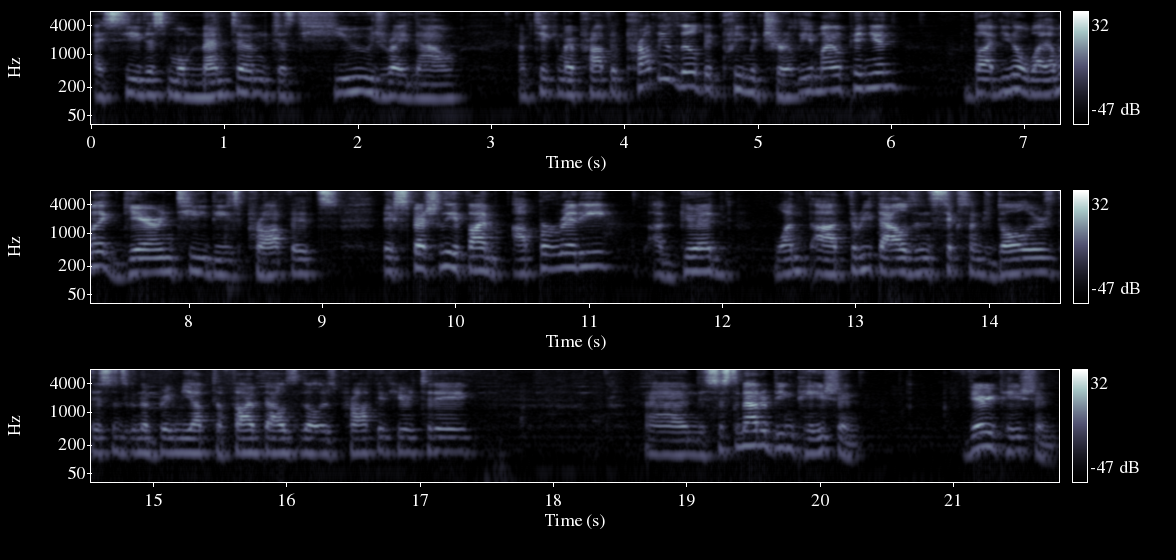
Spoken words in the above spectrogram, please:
I see this momentum just huge right now. I'm taking my profit probably a little bit prematurely in my opinion. But you know what? I want to guarantee these profits, especially if I'm up already a good one uh, three thousand six hundred dollars. This is gonna bring me up to five thousand dollars profit here today, and it's just a matter of being patient, very patient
